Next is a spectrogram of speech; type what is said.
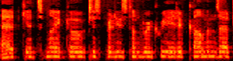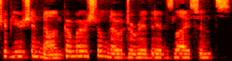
That Gets My Goat is produced under a Creative Commons Attribution, Non Commercial, No Derivatives license.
